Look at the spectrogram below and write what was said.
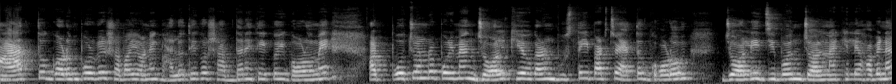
মারাত্মক গরম পড়বে। সবাই অনেক ভালো থেকো, সাবধানে থেকো এই গরমে। আর প্রচণ্ড পরিমাণ জল খেয়েও কারণ বুঝতেই পারছ এত গরম, জলই জীবন, জল না খেলে হবে না।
